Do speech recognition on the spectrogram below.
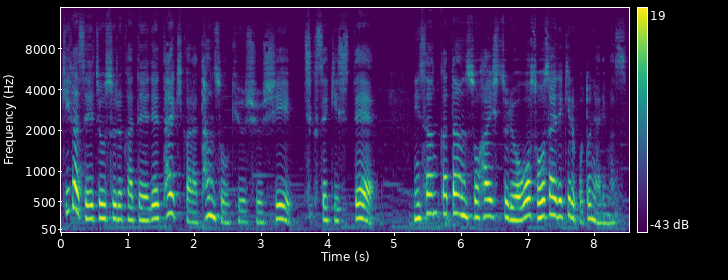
木が成長する過程で大気から炭素を吸収し蓄積して二酸化炭素排出量を相殺できることにあります。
